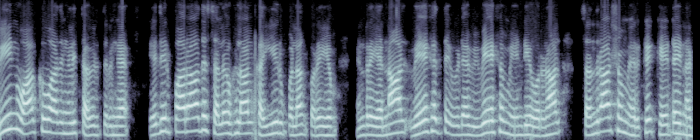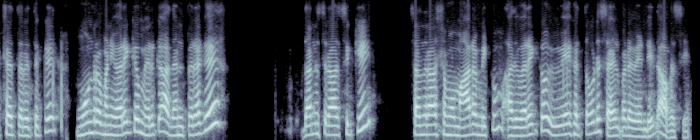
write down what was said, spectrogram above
வீண் வாக்குவாதங்களை தவிர்த்துருங்க. எதிர்பாராத செலவுகளால் கையிருப்பெல்லாம் குறையும். இன்றைய நாள் வேகத்தை விட விவேகம் வேண்டிய ஒரு நாள். சந்திராசம் இருக்கு கேட்டை நட்சத்திரத்துக்கு மூன்று மணி வரைக்கும் இருக்கு. அதன் பிறகு தனுசு ராசிக்கு சந்திராசிரமம் ஆரம்பிக்கும். அது வரைக்கும் விவேகத்தோடு செயல்பட வேண்டியது அவசியம்.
